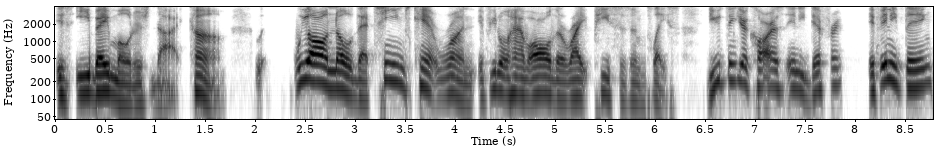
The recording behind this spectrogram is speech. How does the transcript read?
is ebaymotors.com we all know that teams can't run if you don't have all the right pieces in place. Do you think your car is any different? If anything,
